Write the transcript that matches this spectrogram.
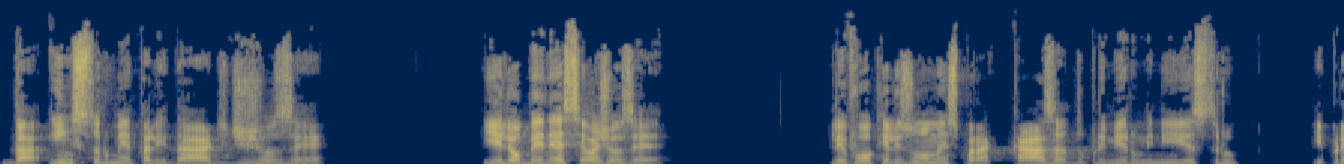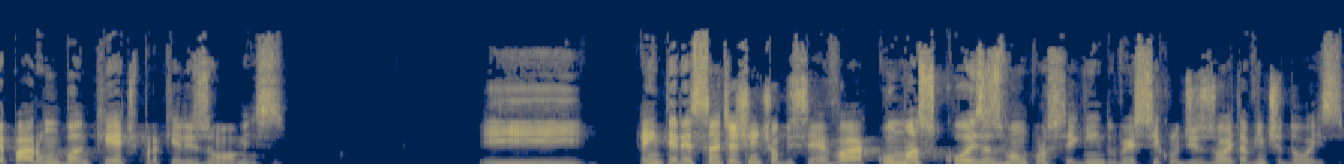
da instrumentalidade de José. E ele obedeceu a José. Levou aqueles homens para a casa do primeiro-ministro e preparou um banquete para aqueles homens. E é interessante a gente observar como as coisas vão prosseguindo. Versículo 18 a 22.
